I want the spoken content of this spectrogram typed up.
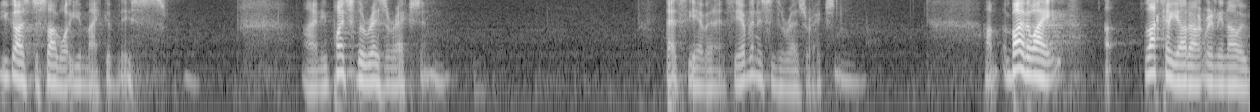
You guys decide what you make of this. And he points to the resurrection. That's the evidence. The evidence is the resurrection. Um, and by the way, Luckily, I don't really know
